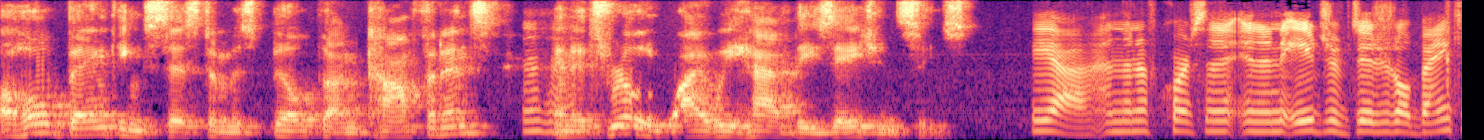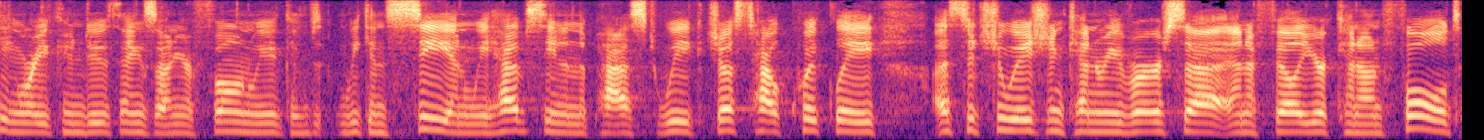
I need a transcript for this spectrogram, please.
A whole banking system is built on confidence, mm-hmm. and it's really why we have these agencies. Yeah, and then of course, in, in, an age of digital banking where you can do things on your phone, we can we can see, and we have seen in the past week, just how quickly a situation can reverse uh, and a failure can unfold.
